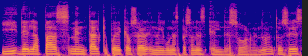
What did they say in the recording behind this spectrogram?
y de la paz mental que puede causar en algunas personas el desorden, ¿no? Entonces,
